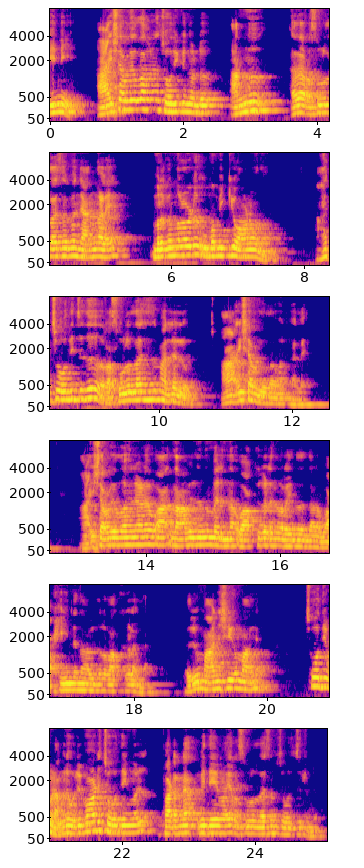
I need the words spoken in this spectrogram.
ഇനി ആയിഷ അള്ളാഹുവിനെ ചോദിക്കുന്നുണ്ട് അങ്ങ് അതാ റസൂൽ ഞങ്ങളെ മൃഗങ്ങളോട് ഉപമിക്കുവാണോ എന്ന്? ആ ചോദിച്ചത് റസൂൽ അല്ലല്ലോ ആയിഷ അള്ളാഹുൻ അല്ലേ? ആയിഷ അള്ളാഹുനയുടെ നാവിൽ നിന്നും വരുന്ന വാക്കുകൾ എന്ന് പറയുന്നത് എന്താണ്? വഹീന്റെ നാവിൽ നിന്നുള്ള വാക്കുകളല്ല. ഒരു മാനുഷികമായ ചോദ്യമാണ്. അങ്ങനെ ഒരുപാട് ചോദ്യങ്ങൾ പഠന വിധേയമായി റസൂൽ ചോദിച്ചിട്ടുണ്ട്.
